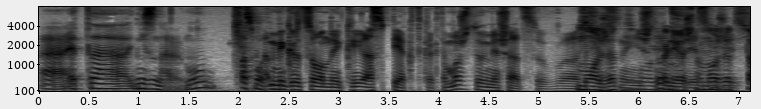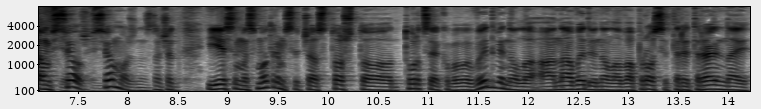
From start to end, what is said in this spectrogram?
А, это, не знаю, ну, посмотрим. А миграционный аспект как-то может вмешаться в Может, конечно, может. Там все, все можно. Значит, если мы смотрим сейчас то, что Турция как бы выдвинула, она выдвинула вопросы территориальной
